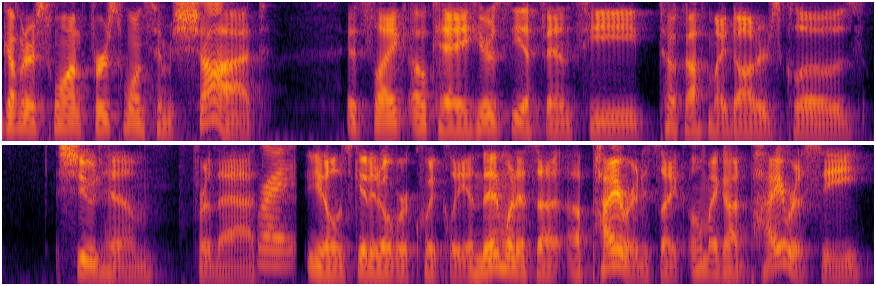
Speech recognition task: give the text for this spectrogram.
Governor Swann first wants him shot, it's like, okay, here's the offense. He took off my daughter's clothes, shoot him for that. Right. You know, let's get it over quickly. And then when it's a, a pirate, it's like, oh my God, piracy.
